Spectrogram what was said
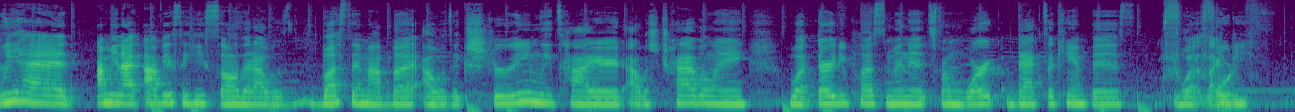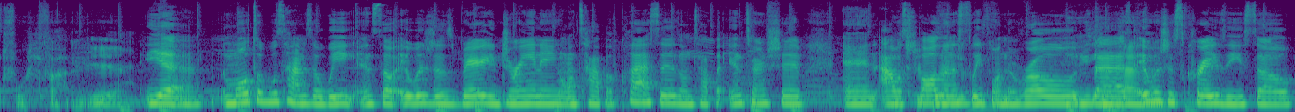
we had I mean, I obviously he saw that I was busting my butt. I was extremely tired. I was traveling what 30 plus minutes from work back to campus. What like 40 45. Yeah. Yeah, multiple times a week and so it was just very draining on top of classes, on top of internship and I was falling asleep on the road. Yeah, you guys, it was just crazy. So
